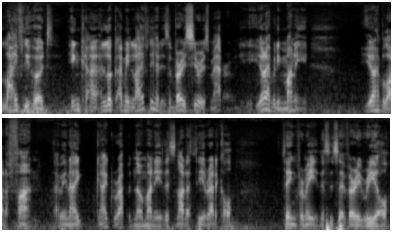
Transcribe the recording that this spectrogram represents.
livelihood income. And look, I mean, livelihood is a very serious matter. I mean, you don't have any money. You don't have a lot of fun. I mean, I I grew up with no money. This is not a theoretical thing for me. This is a very real.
